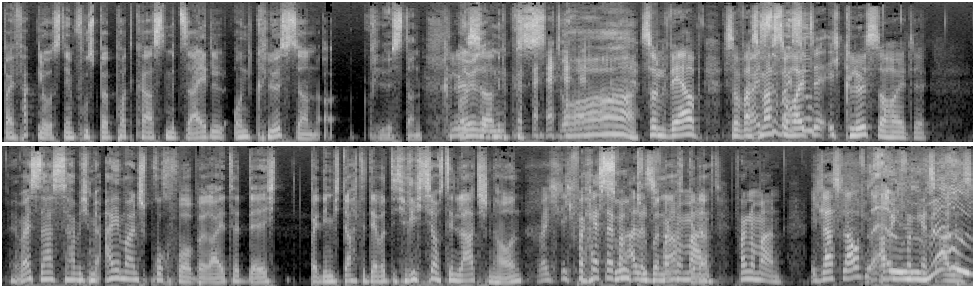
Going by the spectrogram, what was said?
bei Faktlos, dem Fußball-Podcast mit Seidel und Klöstern. Klöstern. Klöstern. Eure mit, oh, So ein Verb. So, was Weißt machst du, du, heute? Ich klöster heute. Weißt du, hast habe ich mir einmal einen Spruch vorbereitet, der ich, bei dem ich dachte, der wird dich richtig aus den Latschen hauen. Weil ich, ich vergesse Hab so einfach alles. drüber Fang nochmal an. Fang nochmal an. Ich lass laufen, aber ich vergesse alles.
